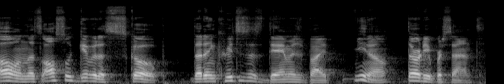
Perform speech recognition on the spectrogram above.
Oh, and let's also give it a scope that increases its damage by, you know, 30%.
